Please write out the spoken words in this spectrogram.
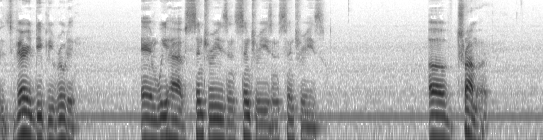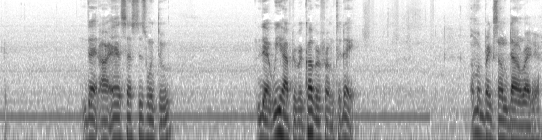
It's very deeply rooted. And we have centuries and centuries and centuries of trauma that our ancestors went through that we have to recover from today. I'm gonna break something down right here.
